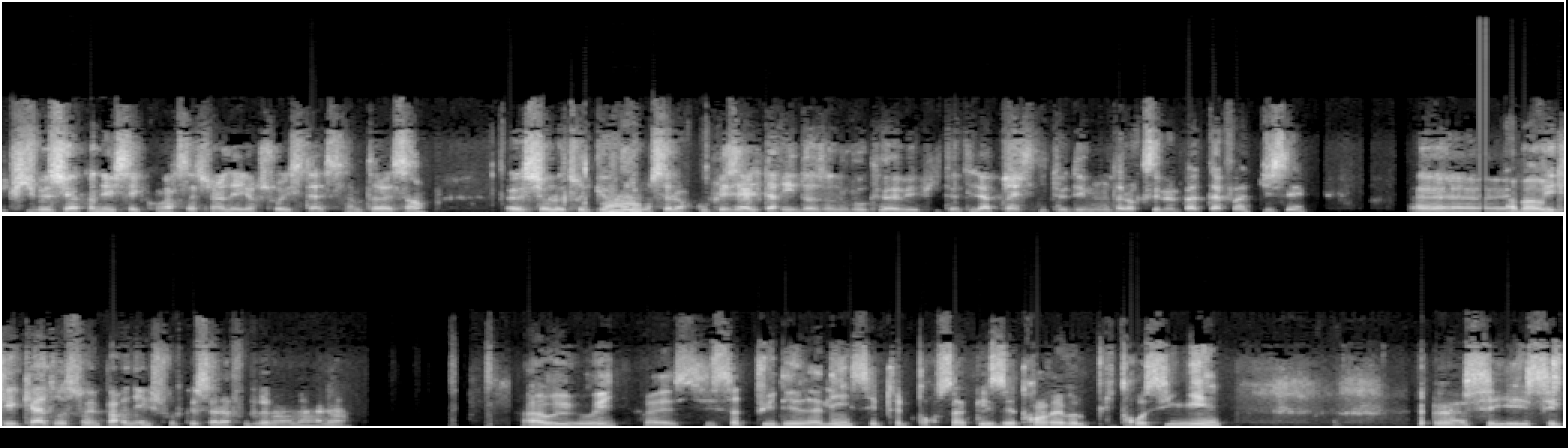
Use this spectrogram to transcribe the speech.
Et puis je me souviens qu'on a eu cette conversation, et d'ailleurs je trouvais que c'était assez intéressant. sur le truc que vraiment ça leur coupe plaisir, elle t'arrive dans un nouveau club et puis t'as la presse qui te démonte alors que c'est même pas de ta faute, tu sais euh, ah bah oui. et que les cadres sont épargnés, je trouve que ça la fout vraiment mal. Hein. Ah oui, oui, c'est ça depuis des années. C'est peut-être pour ça que les étrangers veulent plus trop signer. Euh, c'est, c'est...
